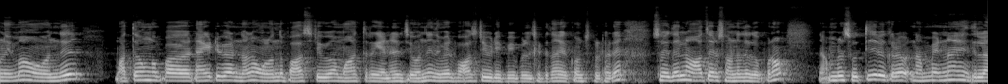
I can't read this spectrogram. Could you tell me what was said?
மூலிமா அவங்க வந்து மற்றவங்க ப நெகட்டிவாக இருந்தாலும் அவங்கள வந்து பாசிட்டிவாக மாற்றுற எனர்ஜி வந்து இந்தமாதிரி பாசிட்டிவிட்டி பீப்புள் கிட்ட தான் இருக்கும்னு சொல்கிறாரு ஸோ இதெல்லாம் ஆத்தர் சொன்னதுக்கப்புறம் நம்மளை சுற்றி இருக்கிற நம்ம என்ன இதில்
